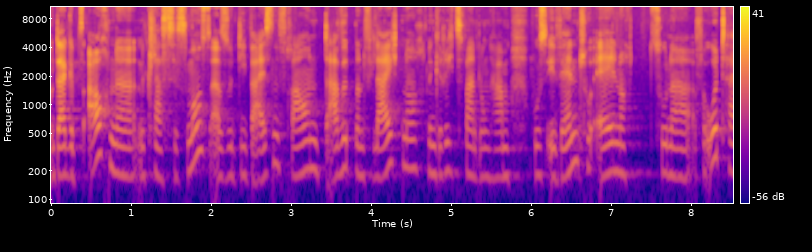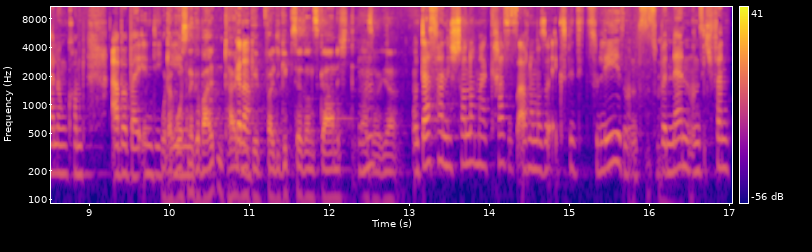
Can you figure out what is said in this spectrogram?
und da gibt's auch eine, einen Klassismus, also die weißen Frauen, da wird man vielleicht noch eine Gerichtsverhandlung haben, wo es eventuell noch zu einer Verurteilung kommt, aber bei Indigenen... Oder wo es eine Gewaltenteilung genau. gibt, weil die gibt es ja sonst gar nicht. Mhm. Also, ja. Und das fand ich schon nochmal krass, es auch nochmal so explizit zu lesen und es zu benennen. Und ich fand,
